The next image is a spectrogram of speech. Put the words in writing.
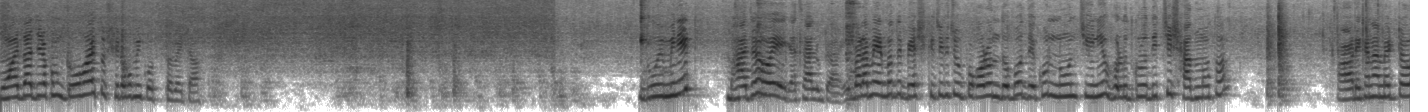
ময়দা যেরকম ডো হয় তো সেরকমই করতে হবে এটা। দুই মিনিট ভাজা হয়ে গেছে আলুটা। এবার আমি এর মধ্যে বেশ কিছু কিছু উপকরণ দেবো। দেখুন, নুন, চিনি, হলুদ গুঁড়ো দিচ্ছি স্বাদ মতন। আর এখানে আমি একটাও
